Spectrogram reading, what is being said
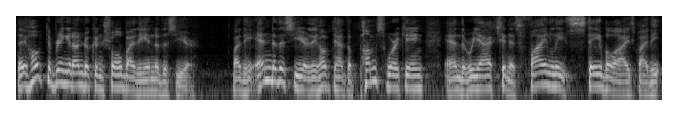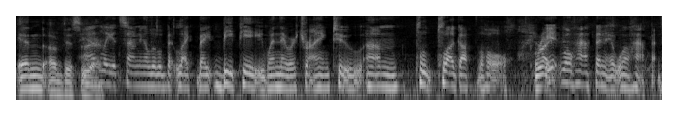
They hope to bring it under control by the end of this year. By the end of this year, they hope to have the pumps working and the reaction is finally stabilized by the end of this year. Oddly, it's sounding a little bit like BP when they were trying to um, pl plug up the hole. Right. It will happen. It will happen.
